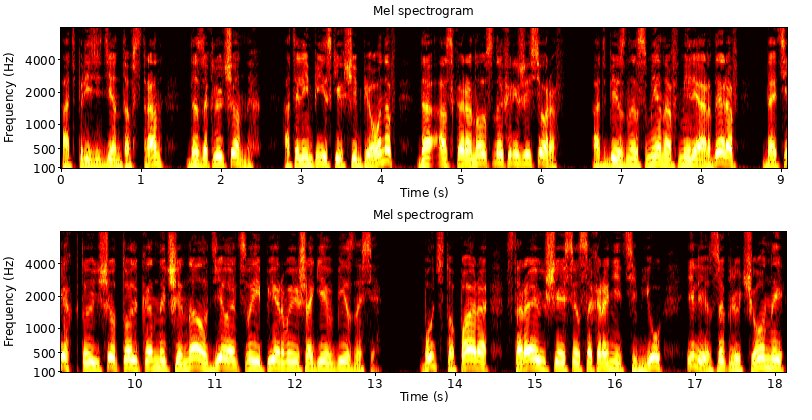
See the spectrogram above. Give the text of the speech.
от президентов стран до заключенных, от олимпийских чемпионов до оскароносных режиссеров, от бизнесменов-миллиардеров до тех, кто еще только начинал делать свои первые шаги в бизнесе будь то пара, старающаяся сохранить семью, или заключенный,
